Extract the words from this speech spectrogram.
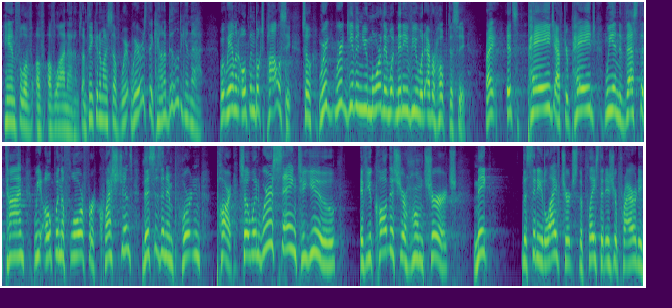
handful of, of, of line items. I'm thinking to myself, where, where is the accountability in that? We have an open books policy. So we're, we're giving you more than what many of you would ever hope to see, right? It's page after page. We invest the time. We open the floor for questions. This is an important part. So when we're saying to you, if you call this your home church, make the City Life Church, the place that is your priority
